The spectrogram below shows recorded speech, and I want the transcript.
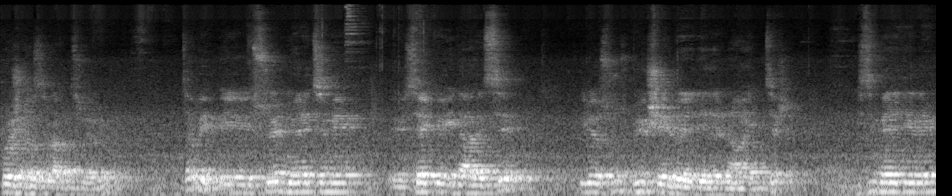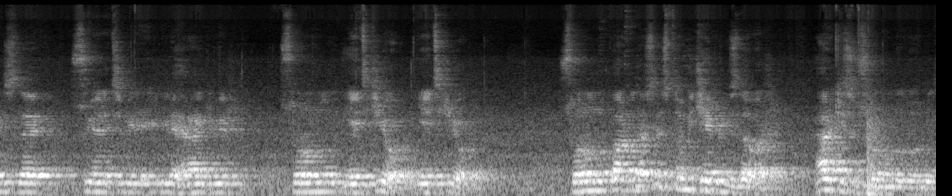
proje hazırlattırıyorum. Tabii e, suyun yönetimi, e, sevk ve idaresi biliyorsunuz büyükşehir belediyelerine aittir. Bizim belediyelerimizde su yönetimiyle ilgili herhangi bir sorumlu yetki yok, yetki yok. Sorumluluk var mı derseniz tabii ki var. Herkesin sorumluluğudur.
